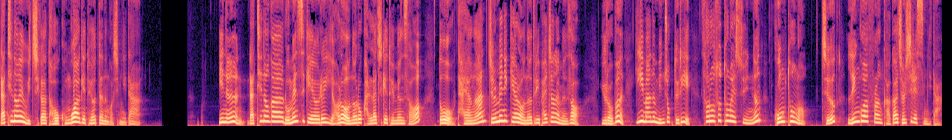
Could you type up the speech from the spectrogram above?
라틴어의 위치가 더욱 공고하게 되었다는 것입니다. 이는 라틴어가 로맨스 계열의 여러 언어로 갈라지게 되면서 또 다양한 줄메닉 계열 언어들이 발전하면서 유럽은 이 많은 민족들이 서로 소통할 수 있는 공통어, 즉 링구아 프랑카가 절실했습니다.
